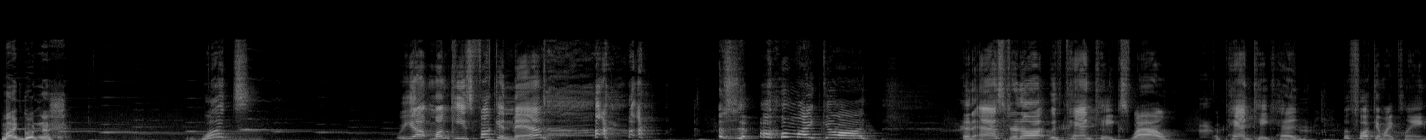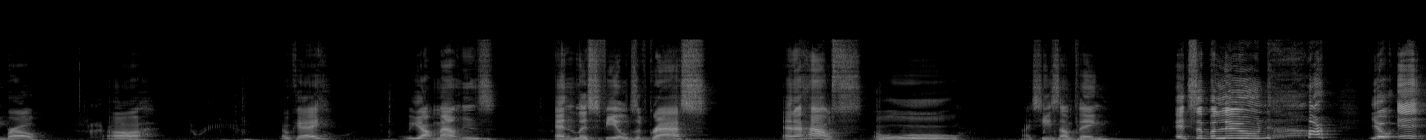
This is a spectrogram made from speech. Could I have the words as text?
My goodness. What? We got monkeys fucking, man. oh my god. An astronaut with pancakes. Wow. A pancake head. The fuck am I playing, bro? Oh. Okay. We got mountains, endless fields of grass, and a house. Ooh. I see something. It's a balloon! Yo, it!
